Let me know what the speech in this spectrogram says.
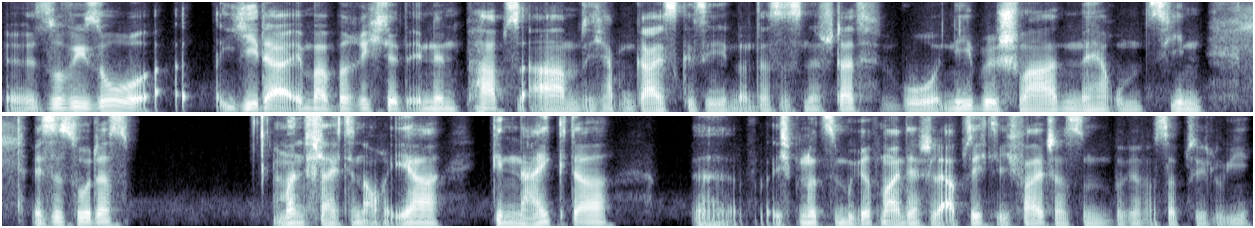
äh, sowieso jeder immer berichtet in den Pubs abends, ich habe einen Geist gesehen und das ist eine Stadt, wo Nebelschwaden herumziehen. Ist es so, dass man vielleicht dann auch eher geneigter ich benutze den Begriff mal an der Stelle absichtlich falsch, das ist ein Begriff aus der Psychologie,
